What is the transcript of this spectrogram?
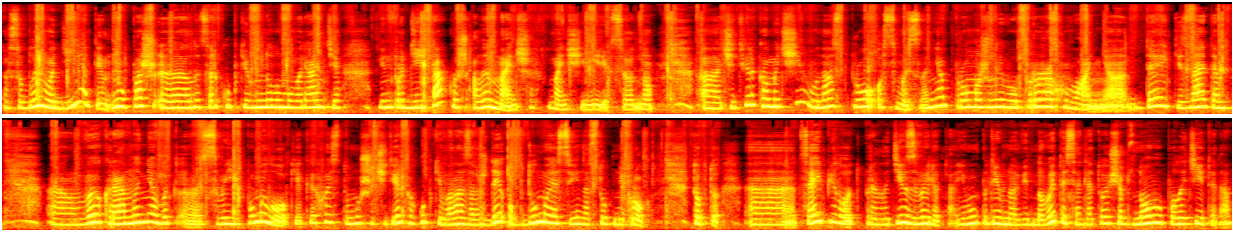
особливо діяти. Ну, паш е, лицар кубків в минулому варіанті він про дії також, але менше, в меншій мірі все одно. Четвірка мечів у нас про осмислення, про можливо прорахування, деякі, знаєте, е, виокремлення е, своїх помилок якихось, тому що четвірка кубків вона завжди обдумує свій наступний крок. Тобто е, цей пілот прилетів з вильота, йому потрібно відновитися для того, щоб знову полетіти. Да?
